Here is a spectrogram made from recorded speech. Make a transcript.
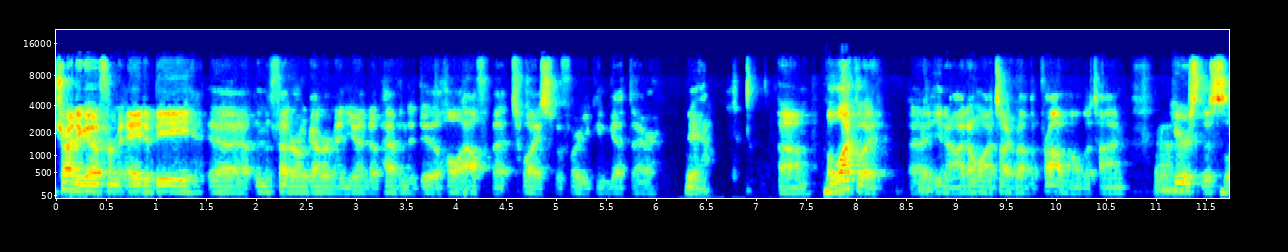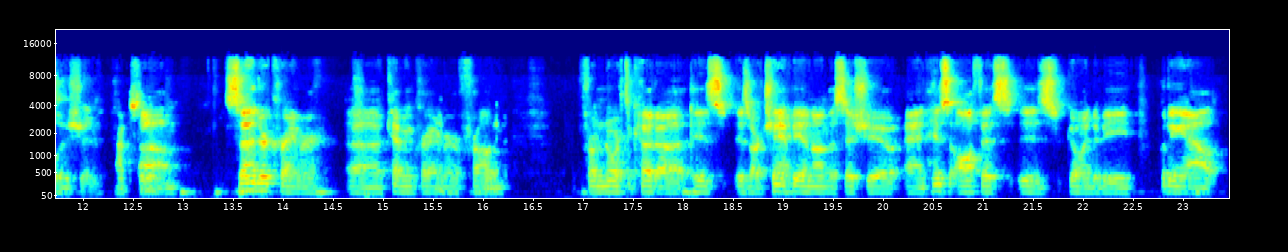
try to go from A to B uh, in the federal government, you end up having to do the whole alphabet twice before you can get there. Yeah. Um, but luckily, uh, you know, I don't want to talk about the problem all the time. Uh, Here's the solution. Absolutely. Um, Senator Cramer, uh, Kevin Cramer from from North Dakota is is our champion on this issue, and his office is going to be putting out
